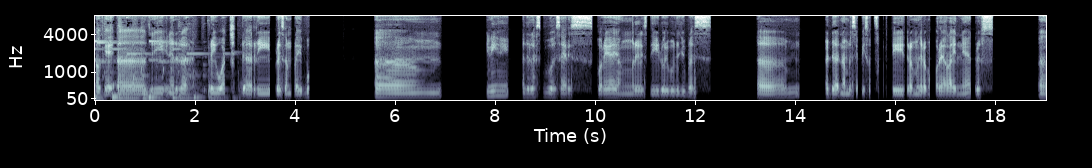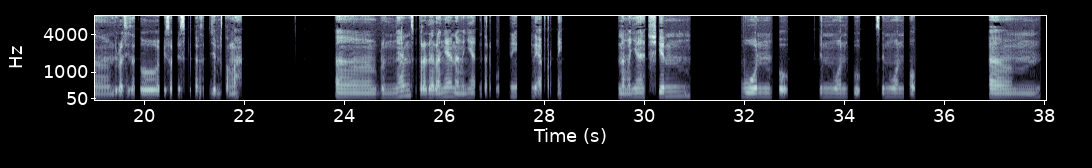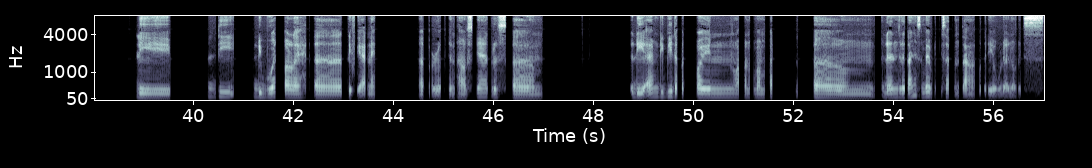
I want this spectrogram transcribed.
Oke, eh, jadi ini adalah pre-watch dari Prison Playbook. Em, ini adalah sebuah series Korea yang rilis di 2017. Em, ada 16 episode seperti drama-drama Korea lainnya. Terus em, durasi satu episode sekitar satu jam setengah. Em, dengan sutradaranya namanya, ntar aku, ini ini effort nih. Namanya Shin Won Ho. Shin Won Ho. Shin Won Ho. Em, di di dibuat oleh eh, TVN ya eh, production house-nya terus em, di IMDb dapat poin 8,4 em, dan ceritanya sebenarnya berkisah tentang aku tadi udah nulis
